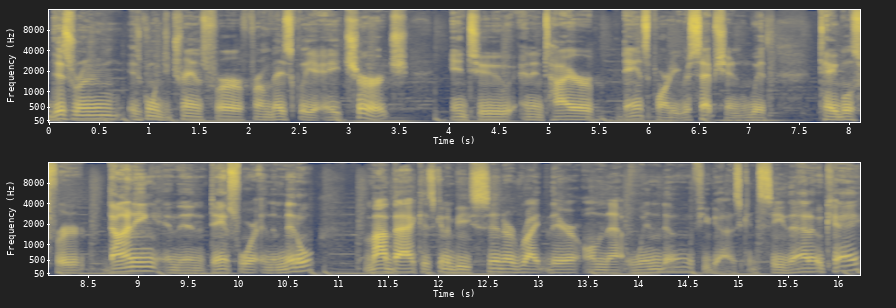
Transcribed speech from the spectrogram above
this room is going to transfer from basically a church into an entire dance party reception with tables for dining and then dance floor in the middle. My back is gonna be centered right there on that window, if you guys can see that okay.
